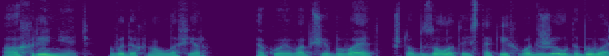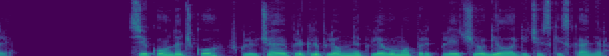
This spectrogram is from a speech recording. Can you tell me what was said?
«Охренеть!» – выдохнул Лафер. «Такое вообще бывает, чтоб золото из таких вот жил добывали?» «Секундочку, включаю прикрепленный к левому предплечью геологический сканер.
